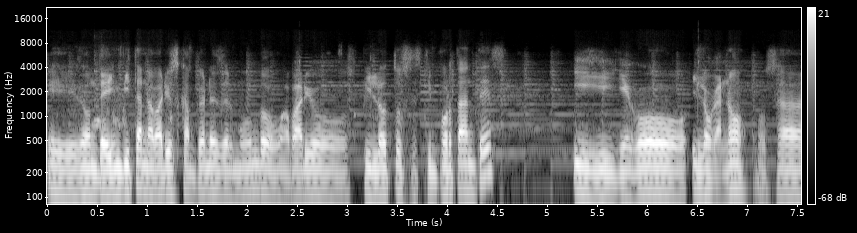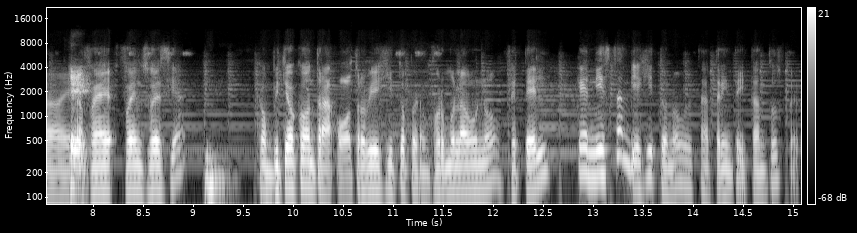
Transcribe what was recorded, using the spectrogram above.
eh, donde invitan a varios campeones del mundo o a varios pilotos este, importantes. Y llegó y lo ganó, o sea, Sí. fue, fue en Suecia compitió contra otro viejito, pero en Fórmula 1, Fetel, que ni es tan viejito, ¿no? Está a treinta y tantos, pero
